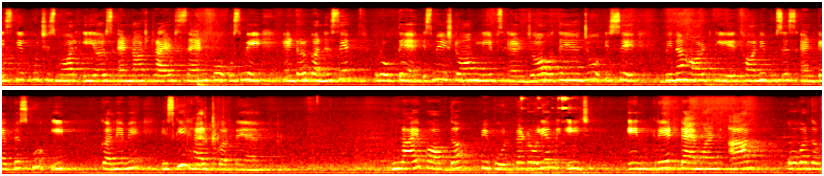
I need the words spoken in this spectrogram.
इसके कुछ small ears and nostrils sand को उसमें एंटर करने से रोकते हैं। इसमें स्ट्रॉन्ग लिप्स एंड जॉ होते हैं, जो इससे बिना हॉट किए थॉर्नी बुसेस एंड कैक्टस को ईट करने में इसकी हेल्प करते हैं। Life of the people petroleum is in great demand are over the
